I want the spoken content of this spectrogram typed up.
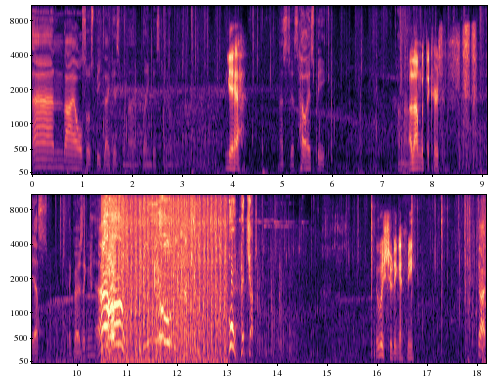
And I also speak like this when I'm playing this generally. yeah, That's just how I speak. Come on. along with the cursing. Yes. The cursing. Oh! No! Oh, headshot! Who was shooting at me? God.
